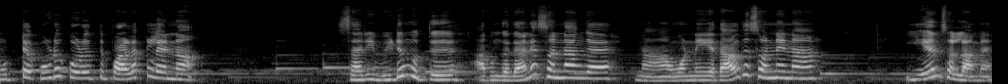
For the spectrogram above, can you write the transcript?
முட்டை கூட கொடுத்து பழக்கலன்னா? சரி விடுமுத்து அவங்க தானே சொன்னாங்க. நான் உன்னை ஏதாவது சொன்னேனா? ஏன் சொல்லாம?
